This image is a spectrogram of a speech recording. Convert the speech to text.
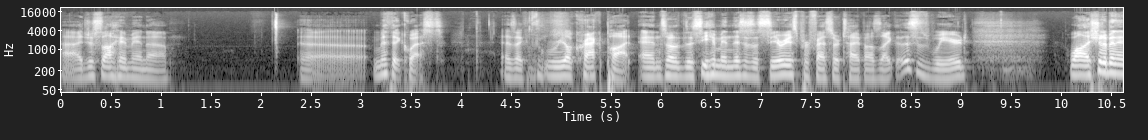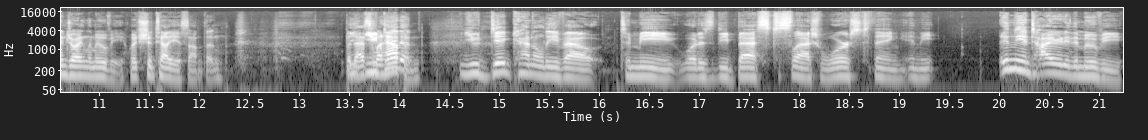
uh, I just saw him in uh, uh, Mythic Quest as a real crackpot, and so to see him in this as a serious professor type, I was like, this is weird. While I should have been enjoying the movie, which should tell you something. But that's you what did- happened. You did kind of leave out to me what is the best slash worst thing in the in the entirety of the movie,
